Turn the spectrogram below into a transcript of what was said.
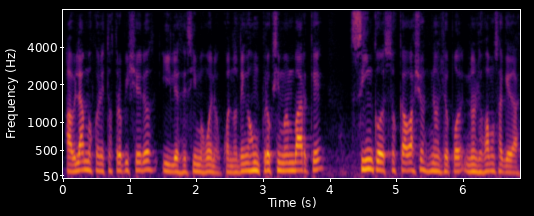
hablamos con estos tropilleros y les decimos, bueno, cuando tengas un próximo embarque, cinco de esos caballos nos, nos los vamos a quedar.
